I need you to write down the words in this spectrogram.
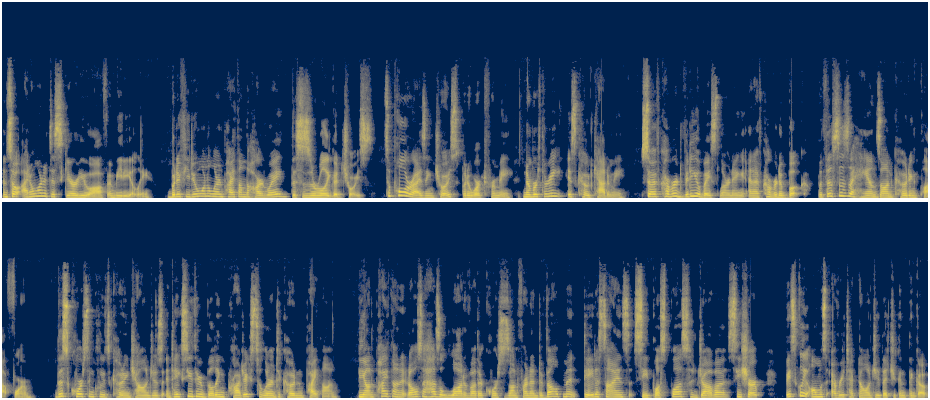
and so I don't want it to scare you off immediately. But if you do want to learn Python the hard way, this is a really good choice. It's a polarizing choice, but it worked for me. Number three is Codecademy. So I've covered video-based learning and I've covered a book, but this is a hands-on coding platform. This course includes coding challenges and takes you through building projects to learn to code in Python. Beyond Python, it also has a lot of other courses on front-end development, data science, C++, Java, C Sharp, basically almost every technology that you can think of.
